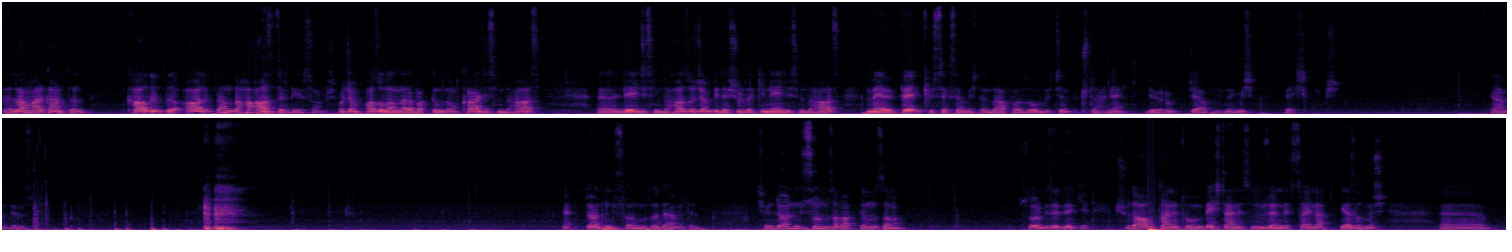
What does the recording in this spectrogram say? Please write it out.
e, Lamarckant'ın kaldırdığı ağırlıktan daha azdır diye sormuş. Hocam az olanlara baktığım zaman K cismi daha az. E, L cismi daha az hocam. Bir de şuradaki N cismi daha az. M ve P 285'ten daha fazla olduğu için 3 tane diyorum. Cevabımız neymiş? 5 şıkkıymış. Devam ediyoruz. evet, dördüncü sorumuza devam edelim. Şimdi dördüncü sorumuza baktığımız zaman soru bize diyor ki şurada 6 tane topun 5 tanesinin üzerinde sayılar yazılmış. Ee,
